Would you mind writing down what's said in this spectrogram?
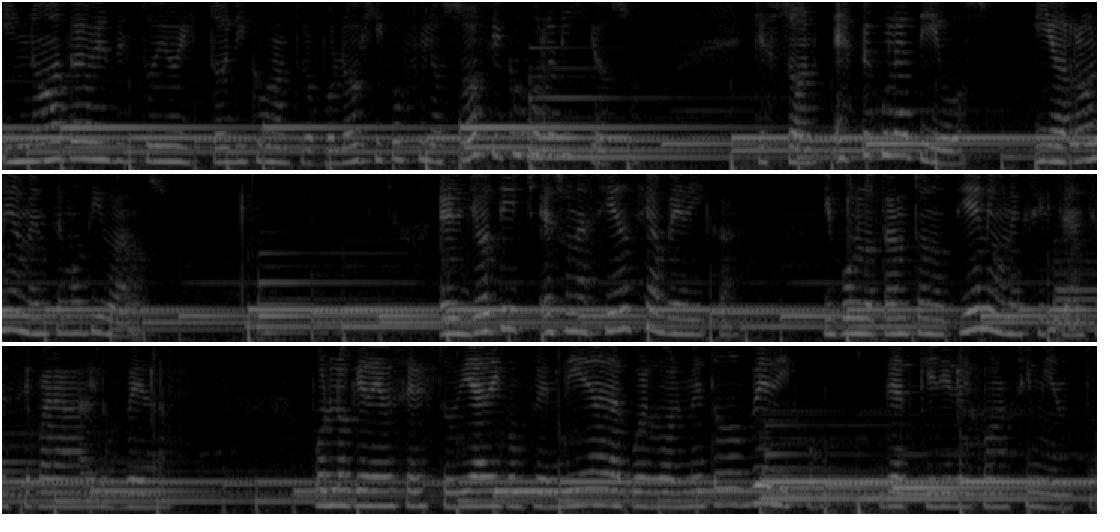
y no a través de estudios históricos, antropológicos, filosóficos o religiosos, que son especulativos y erróneamente motivados. El Yotish es una ciencia védica y por lo tanto no tiene una existencia separada de los Vedas, por lo que debe ser estudiada y comprendida de acuerdo al método védico de adquirir el conocimiento.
